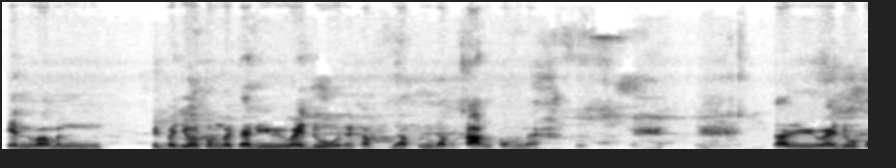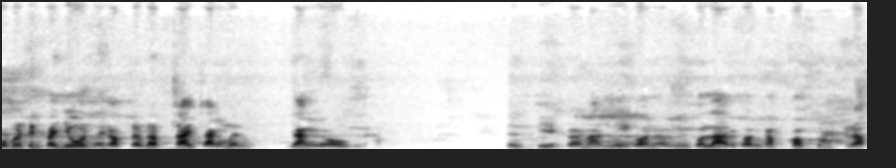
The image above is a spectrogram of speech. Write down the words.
เห็นว่ามันเป็นประโยชน์ผมก็จะรีวิวให้ดูนะครับ อย่าเพิ่งดำคานผมนะจะรีวิวให้ดูผมมันเป็นประโยชน์นะครับสำหรับสายจังมันอย่างเรานะครับโอเคประมาณนี้ก่อนนะวันนี้ก็ลาไปก่อนครับขอบคุณครับ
